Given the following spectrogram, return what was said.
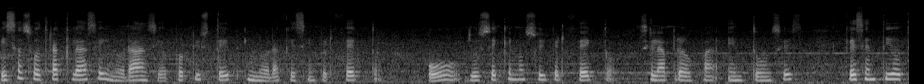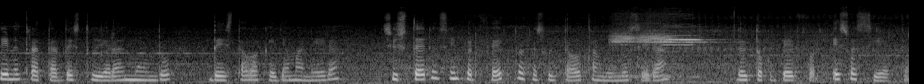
Esa es otra clase de ignorancia porque usted ignora que es imperfecto. Oh, yo sé que no soy perfecto, se la preocupa. Entonces, ¿qué sentido tiene tratar de estudiar al mundo de esta o aquella manera? Si usted es imperfecto, el resultado también lo será. Doctor Bedford, eso es cierto.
